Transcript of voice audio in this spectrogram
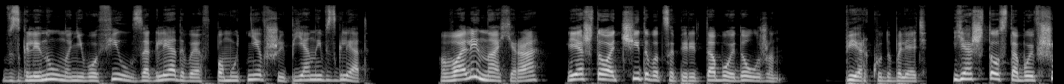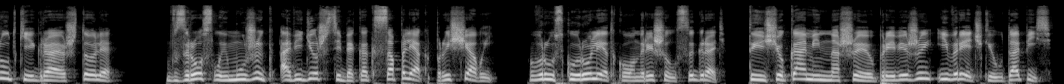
Взглянул на него Фил, заглядывая в помутневший пьяный взгляд. Вали нахер, а? Я что, отчитываться перед тобой должен? Беркут, блядь. Я что, с тобой в шутки играю, что ли? Взрослый мужик, а ведешь себя как сопляк прыщавый. В русскую рулетку он решил сыграть. Ты еще камень на шею привяжи и в речке утопись.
